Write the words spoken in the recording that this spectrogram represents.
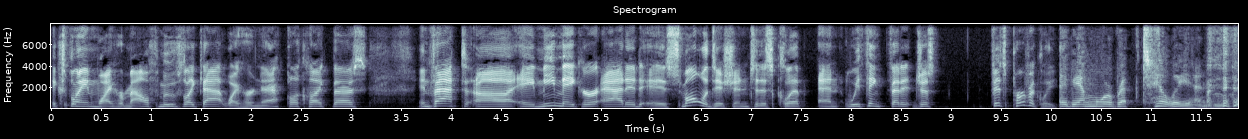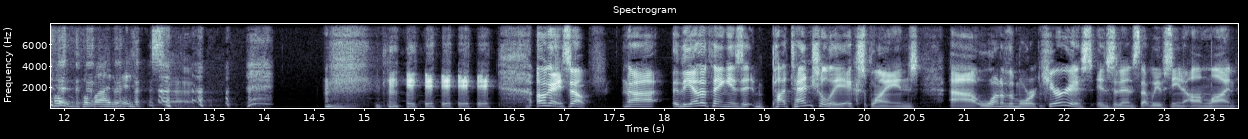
explain why her mouth moves like that, why her neck looks like this. In fact, uh, a meme maker added a small addition to this clip, and we think that it just fits perfectly. Maybe I'm more reptilian, cold blooded. okay, so uh, the other thing is it potentially explains uh, one of the more curious incidents that we've seen online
